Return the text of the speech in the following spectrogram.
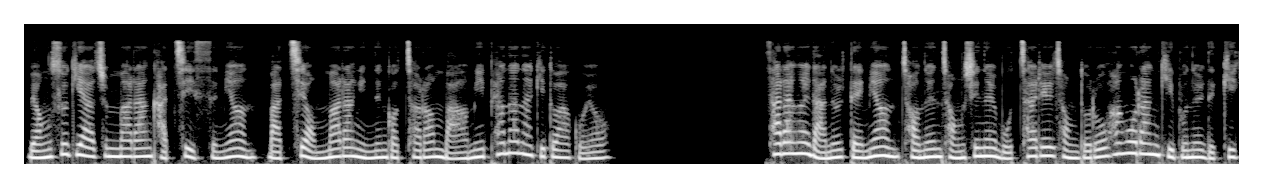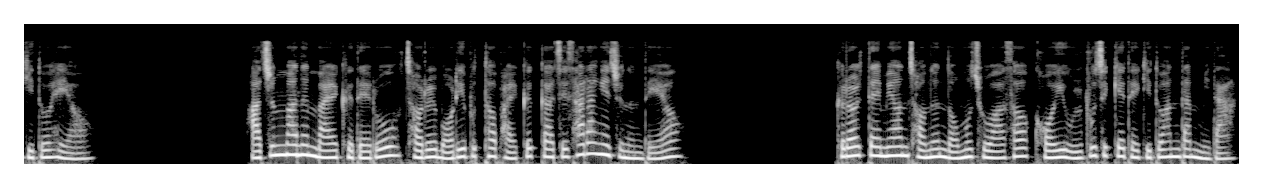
명숙이 아줌마랑 같이 있으면 마치 엄마랑 있는 것처럼 마음이 편안하기도 하고요. 사랑을 나눌 때면 저는 정신을 못 차릴 정도로 황홀한 기분을 느끼기도 해요. 아줌마는 말 그대로 저를 머리부터 발끝까지 사랑해 주는데요. 그럴 때면 저는 너무 좋아서 거의 울부짖게 되기도 한답니다.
